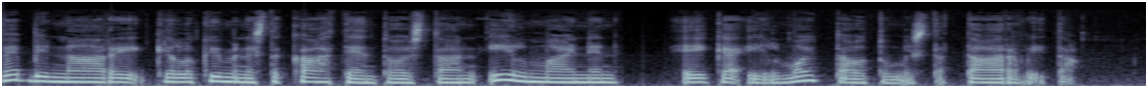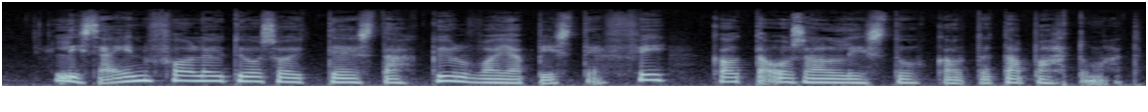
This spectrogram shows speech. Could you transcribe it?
Webinaari kello 10.12 on ilmainen eikä ilmoittautumista tarvita. Lisäinfoa löytyy osoitteesta kylvaja.fi kautta osallistu kautta tapahtumat.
